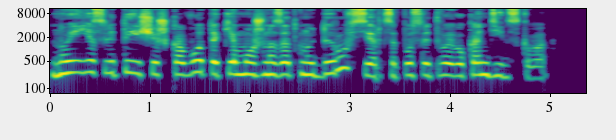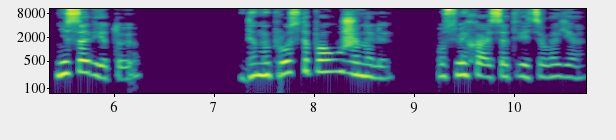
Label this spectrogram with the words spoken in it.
Но и если ты ищешь кого-то, кем можно заткнуть дыру в сердце после твоего Кандинского, не советую. Да мы просто поужинали, усмехаясь, ответила я.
